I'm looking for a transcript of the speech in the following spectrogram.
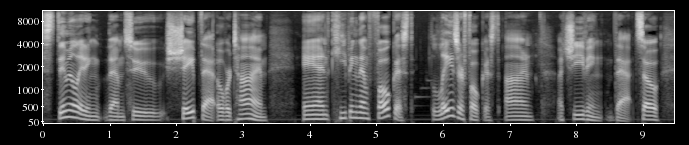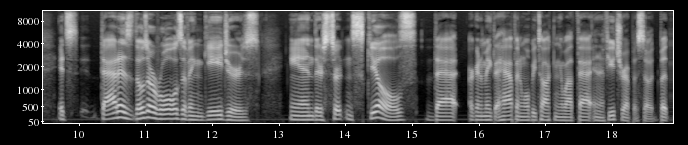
stimulating them to shape that over time, and keeping them focused, laser focused on achieving that. So, it's that is those are roles of engagers and there's certain skills that are going to make that happen. We'll be talking about that in a future episode. But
